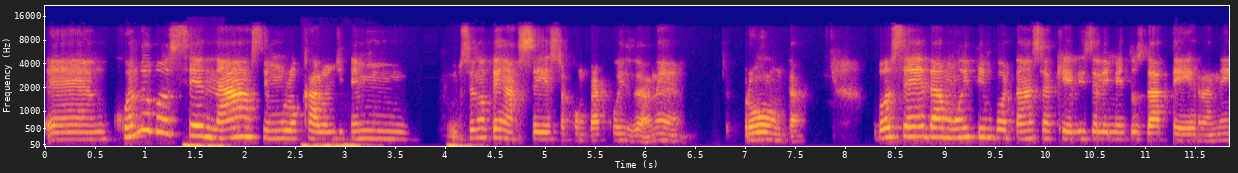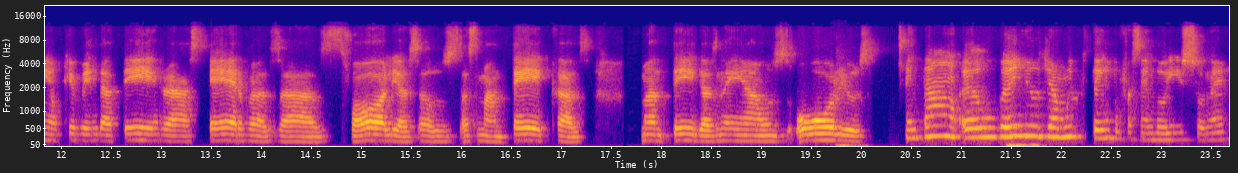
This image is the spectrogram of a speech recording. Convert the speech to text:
É, quando você nasce em um local onde tem, você não tem acesso a comprar coisa, né, pronta, você dá muita importância àqueles elementos da terra, né? O que vem da terra, as ervas, as folhas, os, as mantecas, manteigas, né? Os óleos. Então, eu venho já há muito tempo fazendo isso, né?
